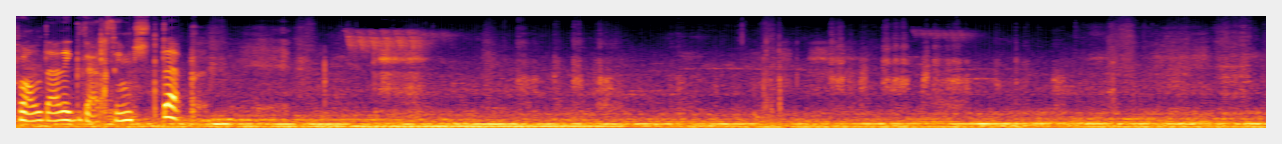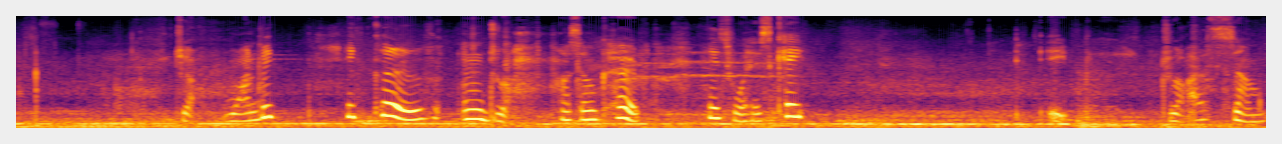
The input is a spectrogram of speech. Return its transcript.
follow that exact same step. Draw one big a curve and draw some curve. It's for his cape. Draw some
